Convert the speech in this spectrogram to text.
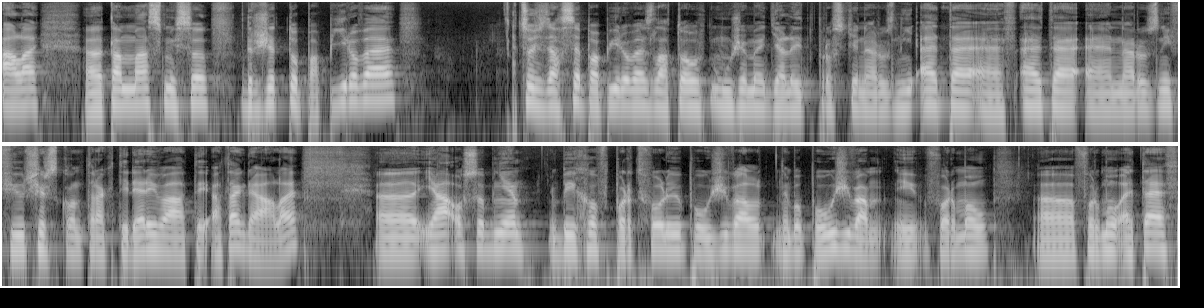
ale eh, tam má smysl držet to papírové, Což zase papírové zlato můžeme dělit prostě na různý ETF, ETN, na různý futures kontrakty, deriváty a tak dále. Eh, já osobně bych ho v portfoliu používal, nebo používám i formou, formou ETF,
